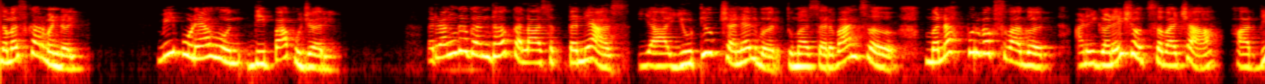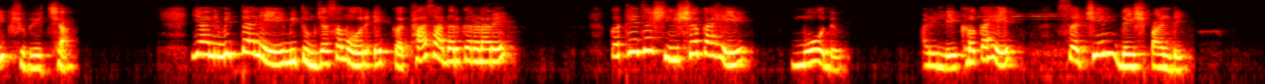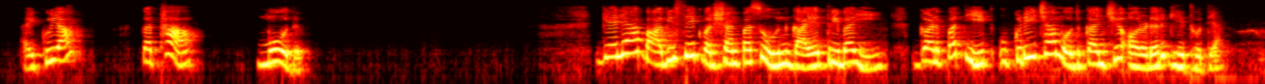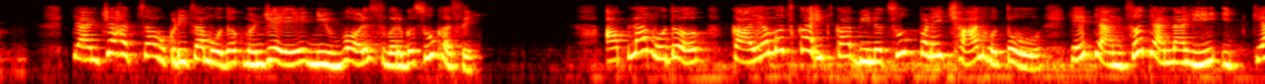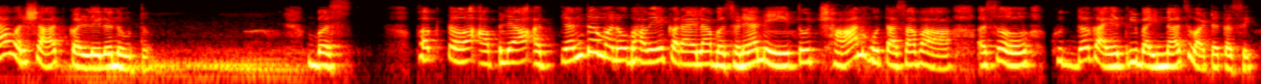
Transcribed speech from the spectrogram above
नमस्कार मंडळी. मी पुण्याहून दीपा पुजारी. रंगगंध कलासक्त न्यास या यूट्यूब चॅनेलवर तुम्हा सर्वांचं मनःपूर्वक स्वागत आणि गणेशोत्सवाच्या हार्दिक शुभेच्छा. या निमित्ताने मी तुमच्यासमोर एक कथा सादर करणार आहे. कथेचं शीर्षक आहे मोद आणि लेखक आहेत सचिन देशपांडे. ऐकूया. कथा मोद. गेल्या बावीस एक वर्षांपासून गायत्रीबाई गणपतीत उकडीच्या मोदकांची ऑर्डर घेत होत्या. त्यांच्या हातचा उकडीचा मोदक म्हणजे निव्वळ स्वर्गसुख असे. आपला मोदक कायमच का इतका बिनचूकपणे छान होतो हे त्यांचं त्यांनाही इतक्या वर्षात कळलेलं नव्हतं. बस फक्त आपल्या अत्यंत मनोभावे करायला बसण्याने तो छान होत असावा असं खुद्द गायत्रीबाईंनाच वाटत असे.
